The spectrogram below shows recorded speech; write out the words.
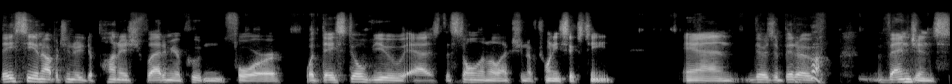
they see an opportunity to punish Vladimir Putin for what they still view as the stolen election of 2016. And there's a bit of vengeance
